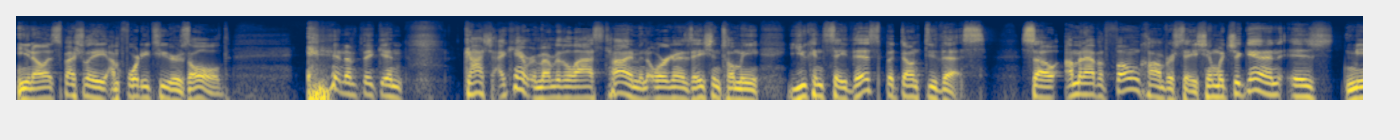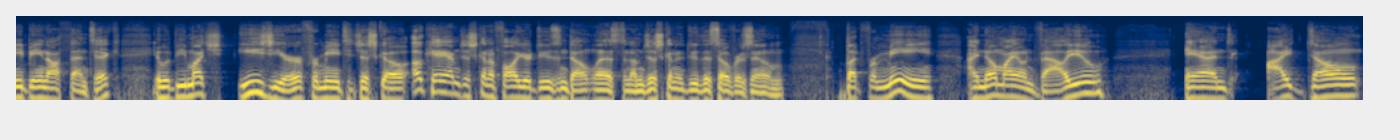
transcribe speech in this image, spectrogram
You know, especially I'm 42 years old and I'm thinking, gosh, I can't remember the last time an organization told me you can say this, but don't do this. So I'm going to have a phone conversation, which again is me being authentic. It would be much easier for me to just go, okay, I'm just going to follow your do's and don't list and I'm just going to do this over Zoom. But for me, I know my own value and I don't,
